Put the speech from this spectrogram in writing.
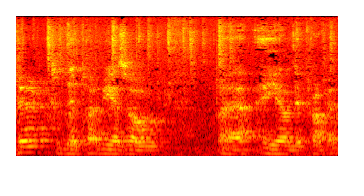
birth to the 12 years old uh, year of the Prophet.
